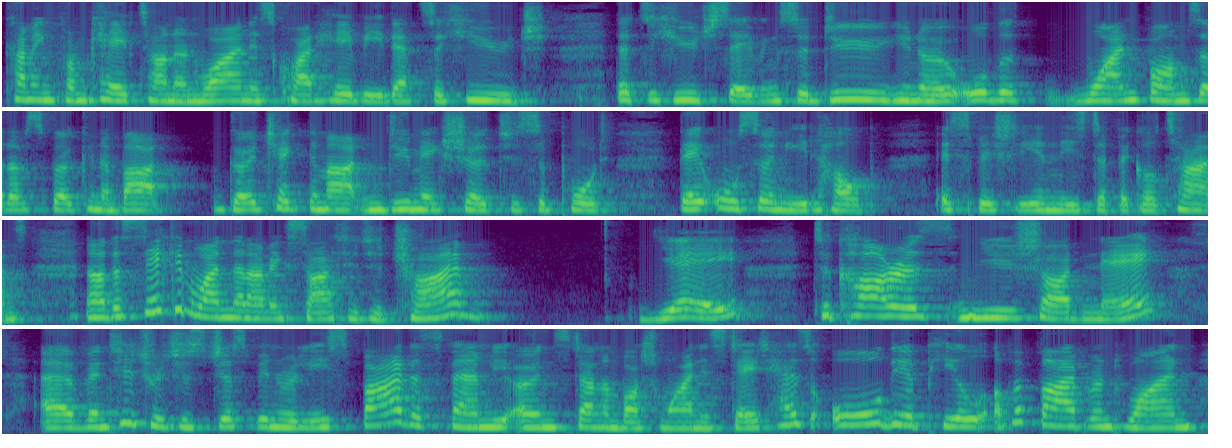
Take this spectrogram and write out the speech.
coming from Cape Town and wine is quite heavy. That's a huge, that's a huge saving. So do, you know, all the wine farms that I've spoken about, go check them out and do make sure to support. They also need help, especially in these difficult times. Now, the second one that I'm excited to try, yay, Tokara's new Chardonnay uh, vintage, which has just been released by this family owned Stellenbosch wine estate, has all the appeal of a vibrant wine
